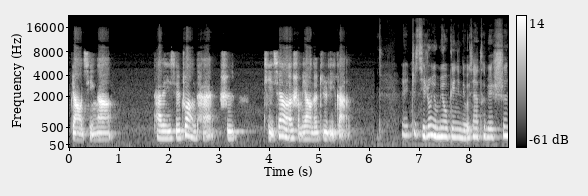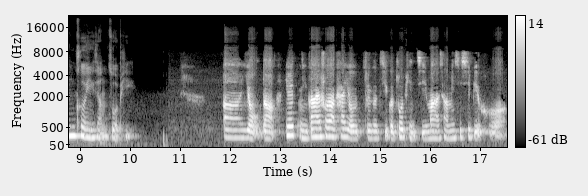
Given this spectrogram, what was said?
表情啊，他的一些状态是体现了什么样的距离感。哎，这其中有没有给你留下特别深刻印象的作品？嗯，有的，因为你刚才说到他有这个几个作品集嘛，像密西西比河，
